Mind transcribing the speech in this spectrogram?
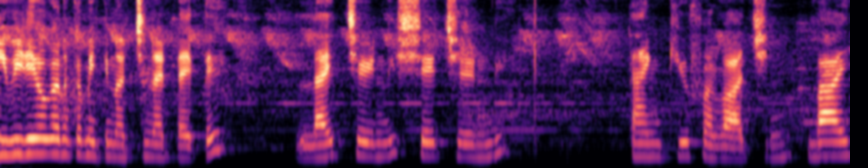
ఈ వీడియో కనుక మీకు నచ్చినట్టయితే లైక్ చేయండి షేర్ చేయండి. Thank you for watching bye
